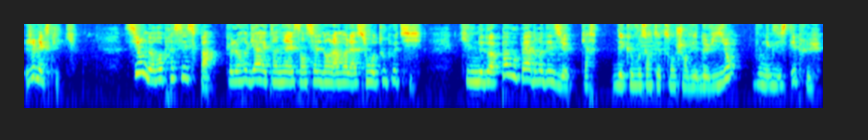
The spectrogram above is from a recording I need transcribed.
Je m'explique. Si on ne reprécise pas que le regard est un lien essentiel dans la relation au tout petit, qu'il ne doit pas vous perdre des yeux, car dès que vous sortez de son champ de vision, vous n'existez plus.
